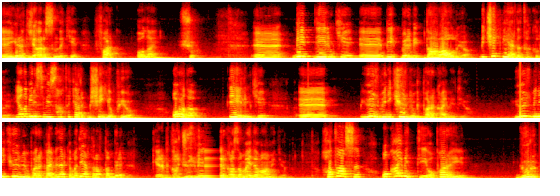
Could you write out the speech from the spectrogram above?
e, yönetici arasındaki fark olay şu. E, bir diyelim ki e, bir böyle bir dava oluyor. Bir çek bir yerde takılıyor. Ya da birisi bir sahtekarlık bir şey yapıyor. Orada diyelim ki e, 100 bin 200 bin bir para kaybediyor. 100 bin 200 bin para kaybederken ama diğer taraftan böyle gene birkaç yüz bin lira kazanmaya devam ediyor. Hatası o kaybettiği o parayı görüp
